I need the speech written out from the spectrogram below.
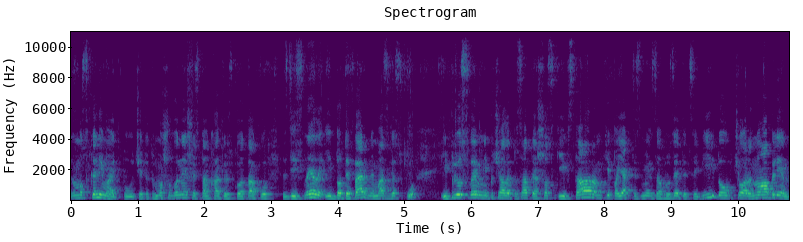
москалі мають получити, тому що вони щось там хакерську атаку здійснили і дотепер нема зв'язку. І плюс ви мені почали писати, а що з Київстаром, типа як ти зміг загрузити це відео вчора. Ну а блін,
